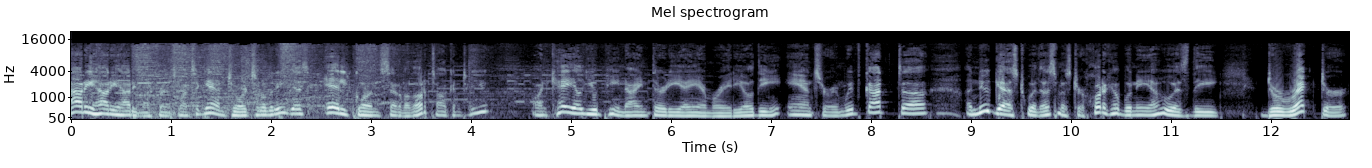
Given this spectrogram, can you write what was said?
Howdy, howdy, howdy, my friends. Once again, George Rodriguez, El Conservador, talking to you on KLUP 930 AM radio, The Answer. And we've got uh, a new guest with us, Mr. Jorge Bonilla, who is the director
